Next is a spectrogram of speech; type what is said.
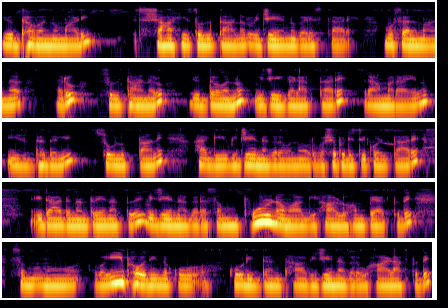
ಯುದ್ಧವನ್ನು ಮಾಡಿ ಶಾಹಿ ಸುಲ್ತಾನರು ವಿಜಯವನ್ನು ಗಳಿಸ್ತಾರೆ. ಮುಸಲ್ಮಾನರು ಸುಲ್ತಾನರು ಯುದ್ಧವನ್ನು ವಿಜಯಿಗಳಾಗ್ತಾರೆ. ರಾಮರಾಯನು ಈ ಯುದ್ಧದಲ್ಲಿ ಸೋಲುತ್ತಾನೆ. ಹಾಗೆ ವಿಜಯನಗರವನ್ನು ಅವರು ವಶಪಡಿಸಿಕೊಳ್ತಾರೆ. ಇದಾದ ನಂತರ ಏನಾಗ್ತದೆ? ವಿಜಯನಗರ ಸಂಪೂರ್ಣವಾಗಿ ಹಾಳು ಹಂಪೆ ಆಗ್ತದೆ. ಸಂ ವೈಭವದಿಂದ ಕೂಡಿದ್ದಂತಹ ವಿಜಯನಗರವು ಹಾಳಾಗ್ತದೆ.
